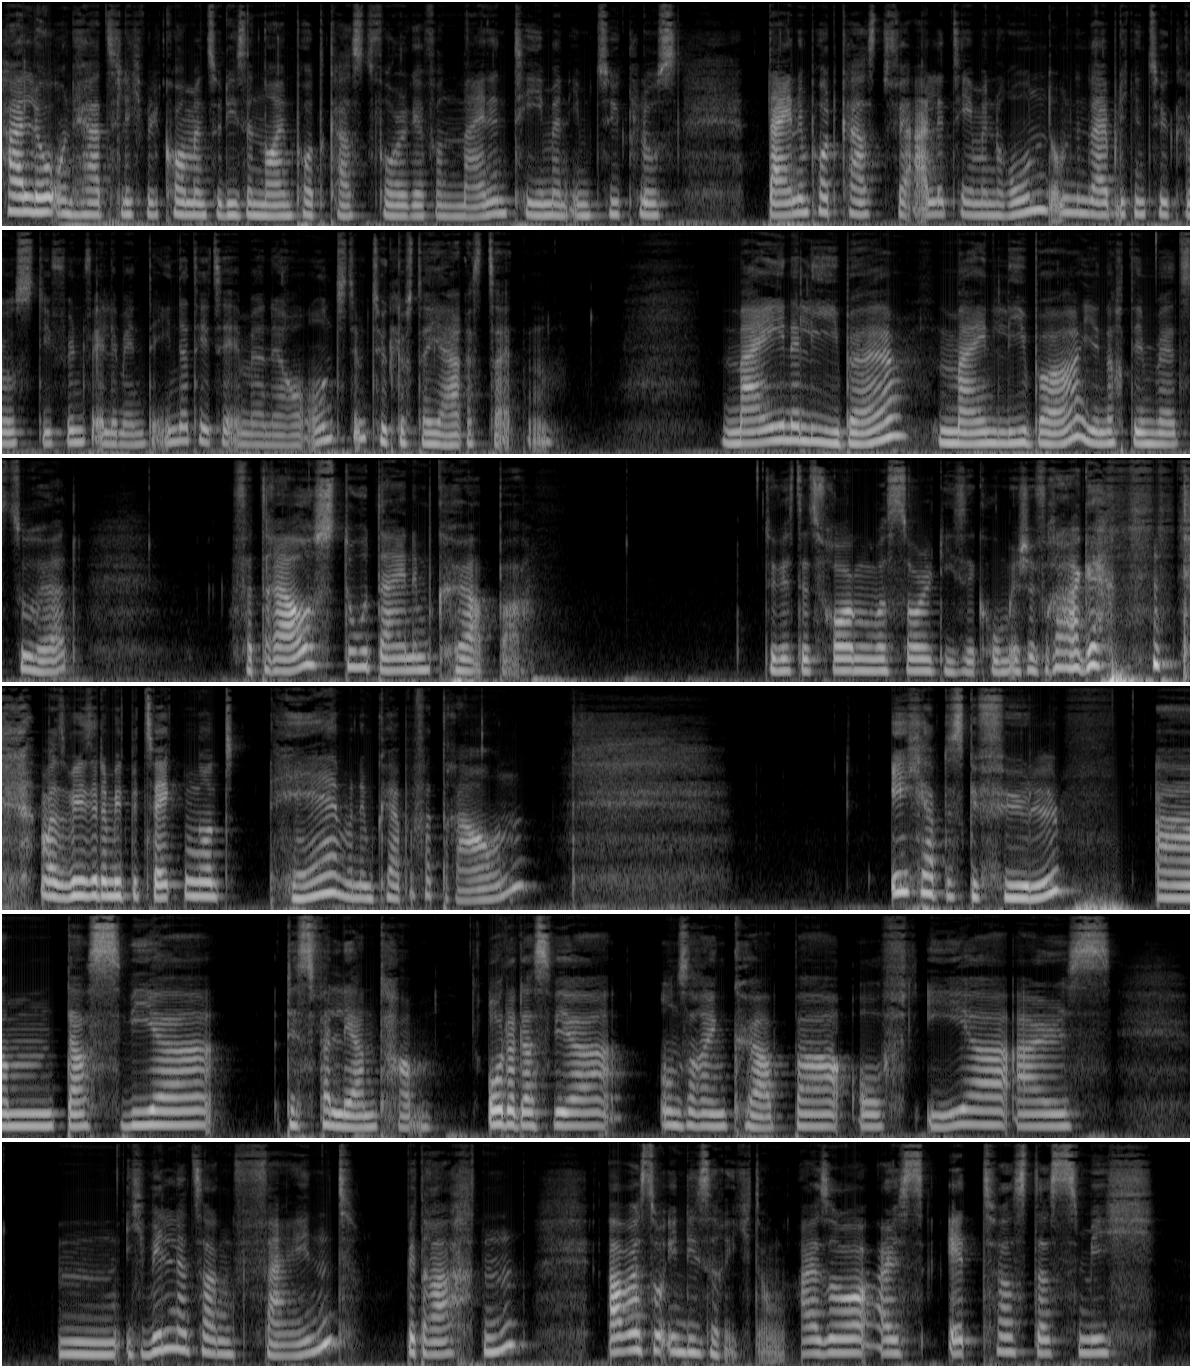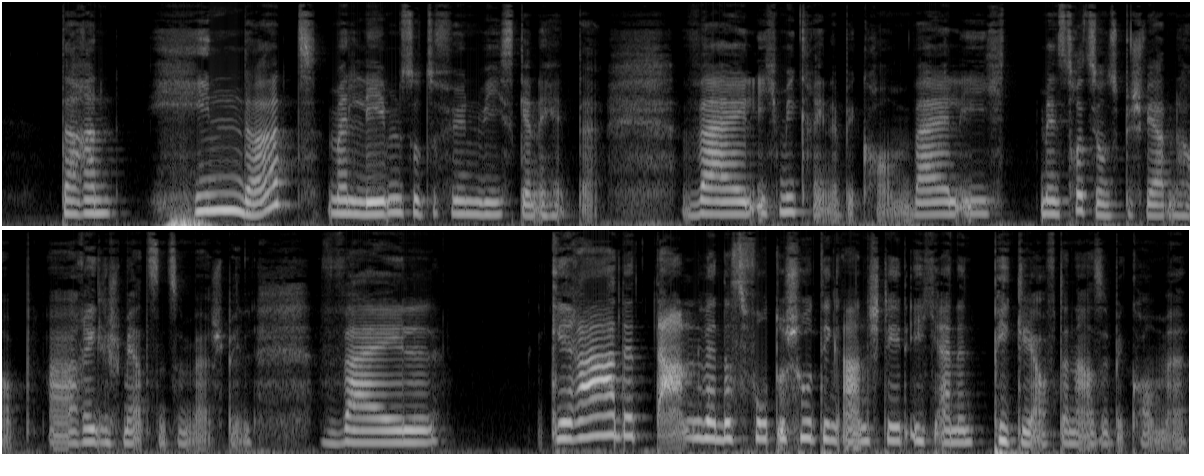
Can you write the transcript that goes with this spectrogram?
Hallo und herzlich willkommen zu dieser neuen Podcast-Folge von meinen Themen im Zyklus, deinem Podcast für alle Themen rund um den weiblichen Zyklus, die fünf Elemente in der TCM-Ernährung und dem Zyklus der Jahreszeiten. Meine Liebe, mein Lieber, je nachdem wer jetzt zuhört, vertraust du deinem Körper? Du wirst jetzt fragen, was soll diese komische Frage? was will sie damit bezwecken und hä, meinem Körper vertrauen? Ich habe das Gefühl, ähm, dass wir das verlernt haben oder dass wir unseren Körper oft eher als, mh, hm, ich will nicht sagen Feind betrachten, aber so in diese Richtung. Also als etwas, das mich daran hindert, mein Leben so zu führen, wie ich es gerne hätte weil ich Migräne bekomme, weil ich Menstruationsbeschwerden habe, äh, Regelschmerzen zum Beispiel, weil gerade dann, wenn das Fotoshooting ansteht, ich einen Pickel auf der Nase bekomme,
